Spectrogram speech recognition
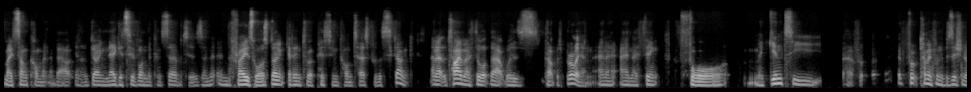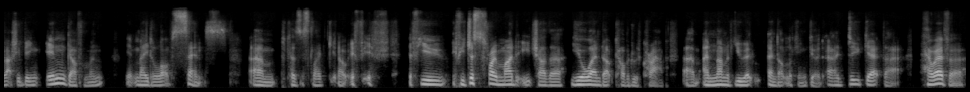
made some comment about you know going negative on the Conservatives, and, and the phrase was "Don't get into a pissing contest with a skunk." And at the time, I thought that was that was brilliant, and I, and I think for McGuinty, uh, for, for coming from the position of actually being in government, it made a lot of sense um, because it's like you know if if if you if you just throw mud at each other, you'll end up covered with crap, um, and none of you end up looking good. And I do get that. However,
